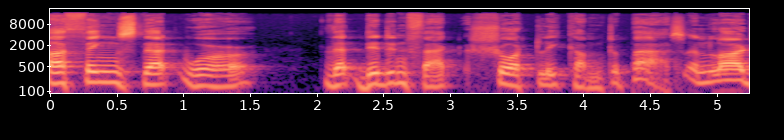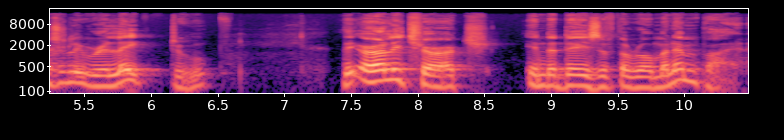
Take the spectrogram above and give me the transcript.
are things that were that did in fact shortly come to pass and largely relate to the early church in the days of the Roman Empire.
